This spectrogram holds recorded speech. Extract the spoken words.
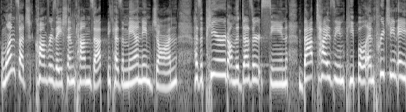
One such conversation comes up because a man named John has appeared on the desert scene, baptizing people and preaching a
